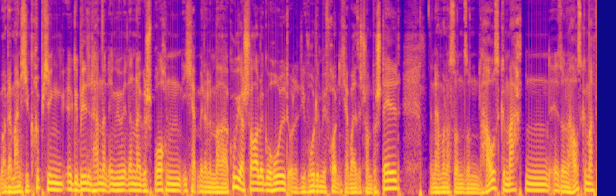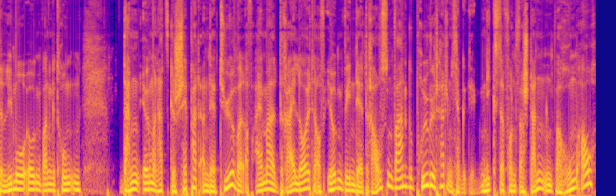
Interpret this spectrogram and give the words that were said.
oder manche Grüppchen äh, gebildet, haben dann irgendwie miteinander gesprochen. Ich habe mir dann eine Maracuja-Schorle geholt oder die wurde mir freundlicherweise schon bestellt. Dann haben wir noch so einen, so einen hausgemachten, äh, so eine hausgemachte Limo irgendwann getrunken. Dann irgendwann hat's gescheppert an der Tür, weil auf einmal drei Leute auf irgendwen, der draußen waren, geprügelt hat und ich habe nichts davon verstanden und warum auch.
